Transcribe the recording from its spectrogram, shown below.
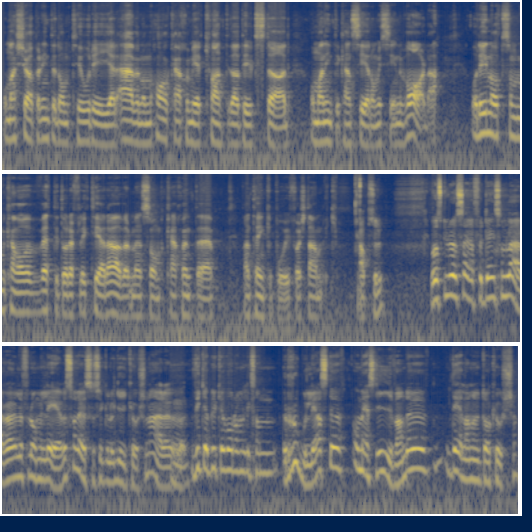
och man köper inte de teorier även om de har kanske mer kvantitativt stöd om man inte kan se dem i sin vardag. Och det är något som kan vara vettigt att reflektera över men som kanske inte man tänker på i första anblick. Absolut. Vad skulle du säga för dig som lärare eller för de elever som läser psykologikurserna här? Mm. Vilka brukar vara de liksom roligaste och mest givande delarna utav kursen?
